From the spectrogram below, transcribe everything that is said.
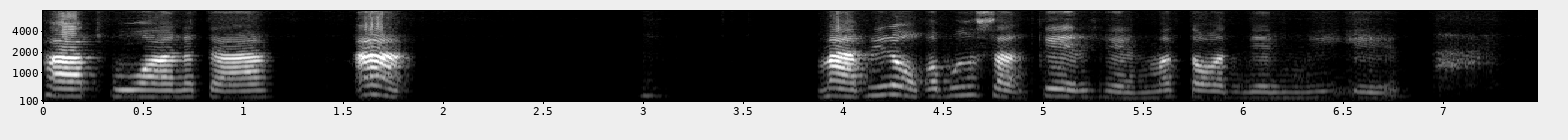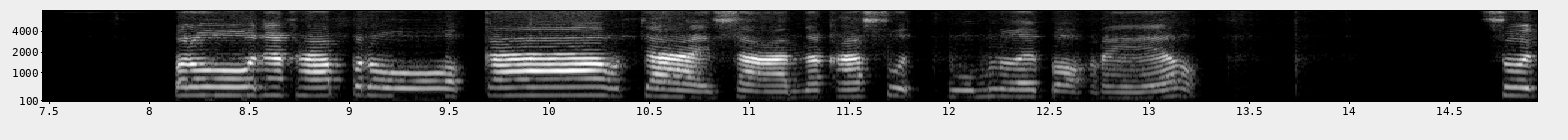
พาทัวร์นะจ๊ะ อะ มาพี่หนุ่มก็เพิ่งสังเกตเห็นมื่อตอนเย็นนี้เอง โปรนะคะ โปรเก้าจ่ายสามนะคะ สุดคุ้มเลยบอกแล้ว สุด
